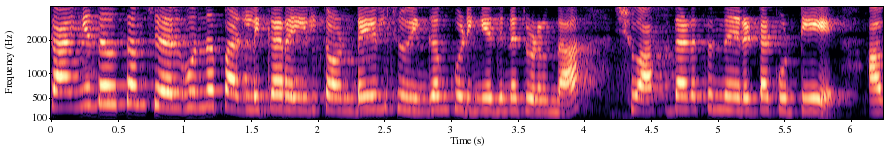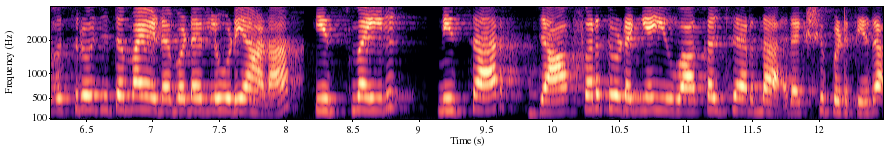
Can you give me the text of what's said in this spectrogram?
കഴിഞ്ഞ ദിവസം ചെറുകുന്ന് പള്ളിക്കരയിൽ തൊണ്ടയിൽ ചുയിങ്കം കുടുങ്ങിയതിനെ തുടർന്ന് ശ്വാസതടസ്സം നേരിട്ട കുട്ടിയെ അവസരോചിതമായ ഇടപെടലിലൂടെയാണ് ഇസ്മയിൽ നിസാർ ജാഫർ തുടങ്ങിയ യുവാക്കൾ ചേർന്ന് രക്ഷപ്പെടുത്തിയത്.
